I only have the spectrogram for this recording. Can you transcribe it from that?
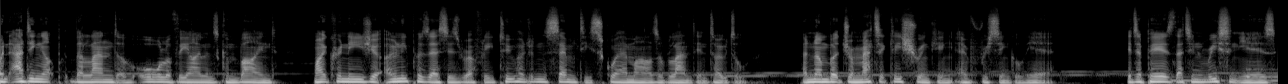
When adding up the land of all of the islands combined, Micronesia only possesses roughly 270 square miles of land in total, a number dramatically shrinking every single year. It appears that in recent years,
